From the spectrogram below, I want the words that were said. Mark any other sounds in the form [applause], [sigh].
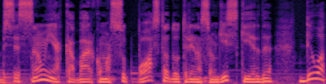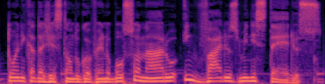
obsessão em acabar com uma suposta doutrinação de esquerda deu a tônica da gestão do governo Bolsonaro em vários ministérios.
